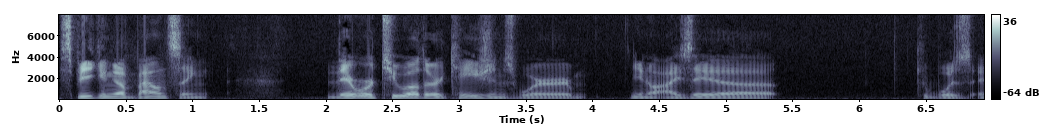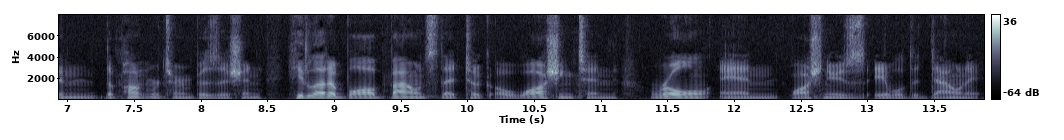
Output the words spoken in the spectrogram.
Speaking of bouncing, there were two other occasions where, you know, Isaiah was in the punt return position. He let a ball bounce that took a Washington roll, and Washington was able to down it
